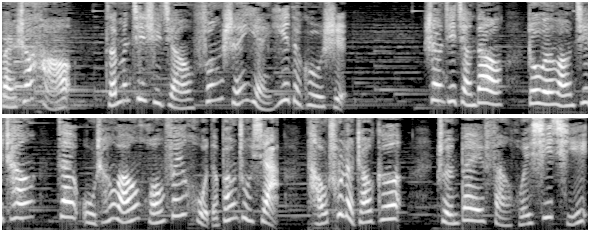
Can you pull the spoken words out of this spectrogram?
晚上好，咱们继续讲《封神演义》的故事。上集讲到，周文王姬昌在武成王黄飞虎的帮助下逃出了朝歌，准备返回西岐。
